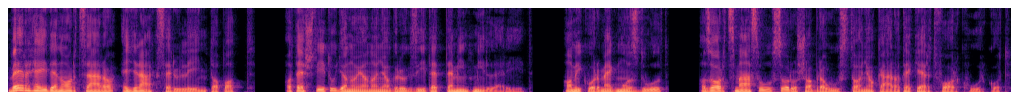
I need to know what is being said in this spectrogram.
Verheiden arcára egy rákszerű lény tapadt, a testét ugyanolyan anyag rögzítette, mint Millerét. Amikor megmozdult, az arcmászó szorosabbra húzta a nyakára tekert farkhurkot.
